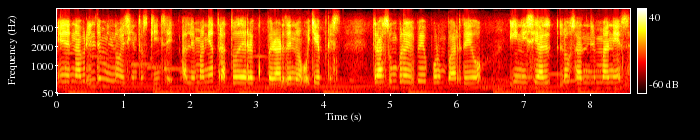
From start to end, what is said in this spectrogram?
En abril de 1915, Alemania trató de recuperar de nuevo Ypres. Tras un breve bombardeo inicial, los alemanes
